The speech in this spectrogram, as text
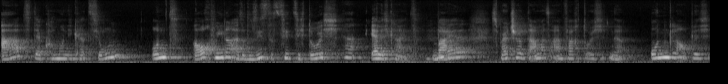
Art der Kommunikation und auch wieder, also du siehst, es zieht sich durch, ja. Ehrlichkeit. Mhm. Weil Spreadshirt damals einfach durch eine unglaublich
